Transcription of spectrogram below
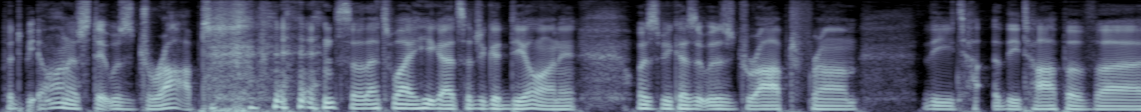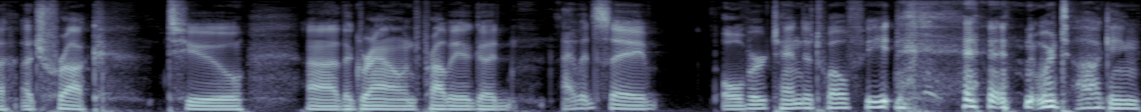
But to be honest, it was dropped. and so that's why he got such a good deal on it was because it was dropped from the the top of uh, a truck to uh, the ground, probably a good I would say over 10 to 12 feet. we're talking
